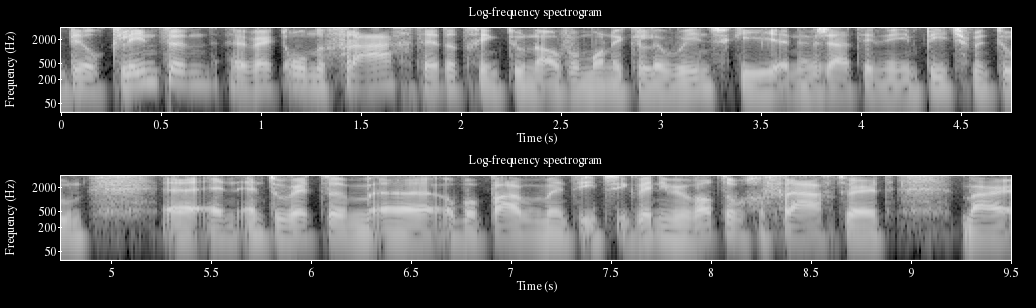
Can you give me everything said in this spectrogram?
Bill Clinton werd ondervraagd. Hè, dat ging toen over Monica Lewinsky. En we zaten in de impeachment toen. En, en toen werd hem op een bepaald moment iets, ik weet niet meer wat hem gevraagd werd. Maar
